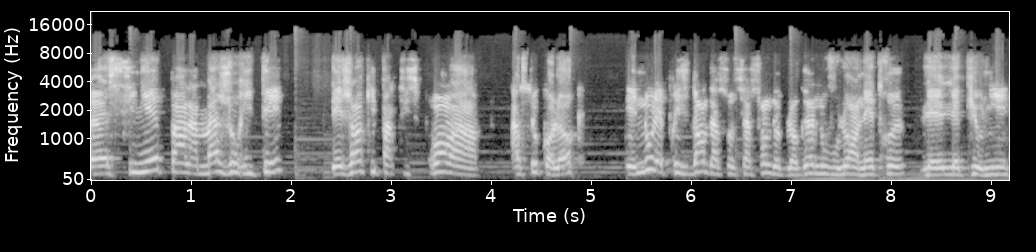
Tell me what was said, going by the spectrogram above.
euh, signé par la majorité des gens qui participeront à, ce colloque. Et nous, les présidents d'associations de blogueurs, nous voulons en être les pionniers.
